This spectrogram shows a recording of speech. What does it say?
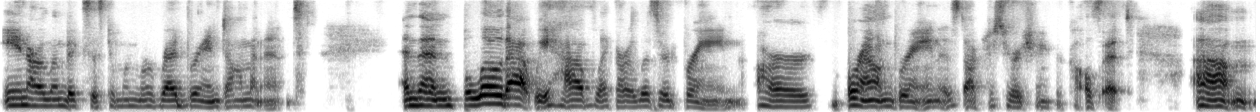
in our limbic system, when we're red brain dominant. And then below that, we have like our lizard brain, our brown brain, as Dr. Stuart Shanker calls it, um,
